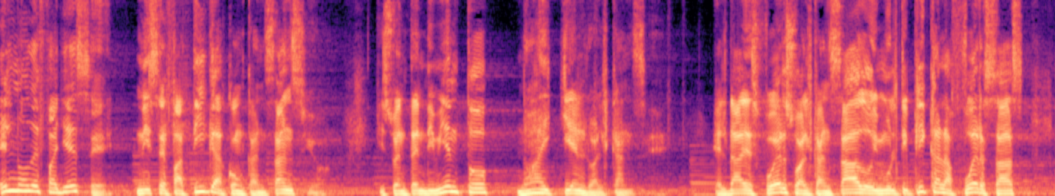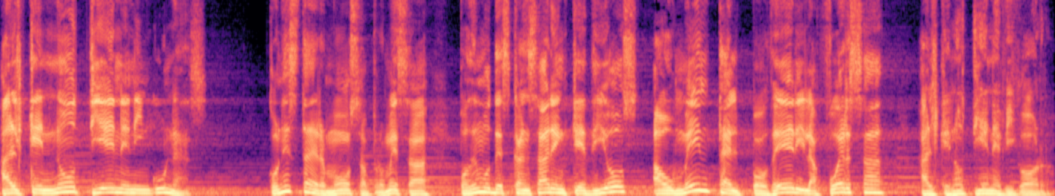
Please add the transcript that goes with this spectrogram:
Él no desfallece ni se fatiga con cansancio, y su entendimiento no hay quien lo alcance. Él da esfuerzo al cansado y multiplica las fuerzas al que no tiene ningunas. Con esta hermosa promesa podemos descansar en que Dios aumenta el poder y la fuerza al que no tiene vigor.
